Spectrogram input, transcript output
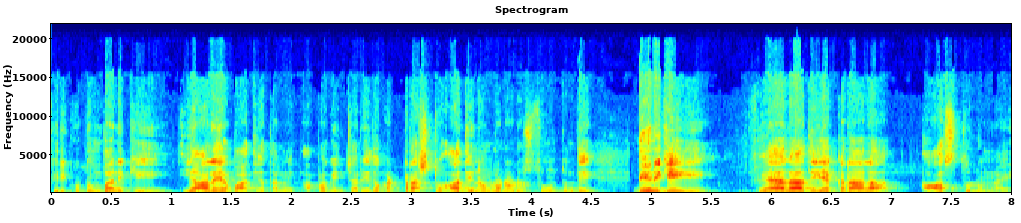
వీరి కుటుంబానికి ఈ ఆలయ బాధ్యతల్ని అప్పగించారు. ఇది ఒక ట్రస్ట్ ఆధీనంలో నడుస్తూ ఉంటుంది. దీనికి వేలాది ఎకరాల ఆస్తులు ఉన్నాయి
